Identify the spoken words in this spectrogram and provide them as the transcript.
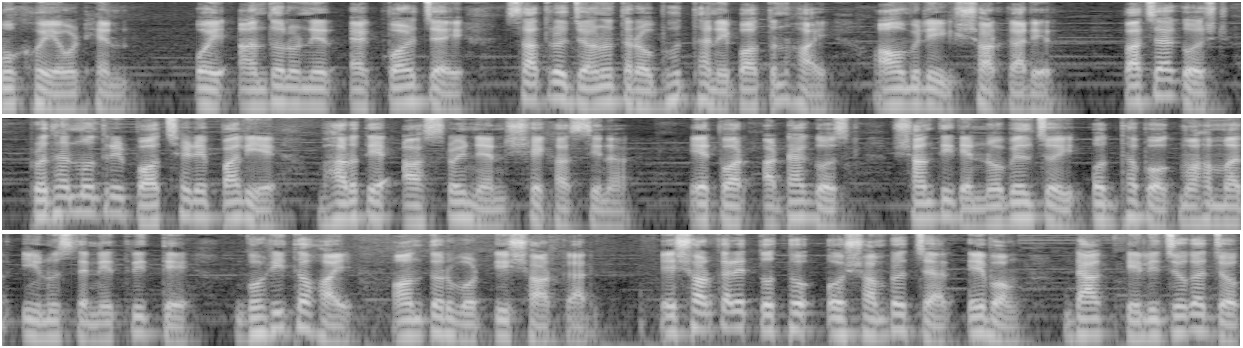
মুখ হয়ে ওঠেন। ওই আন্দোলনের এক পর্যায়ে ছাত্র জনতার অভ্যুত্থানে পতন হয় আওয়ামী লীগ সরকারের। পাঁচ আগস্ট প্রধানমন্ত্রীর পদ ছেড়ে পালিয়ে ভারতে আশ্রয় নেন শেখ হাসিনা। এরপর আট আগস্ট শান্তিতে নোবেলজয়ী অধ্যাপক মোহাম্মদ ইউনুসের নেতৃত্বে গঠিত হয় অন্তর্বর্তী সরকার। এ সরকারের তথ্য ও সম্প্রচার এবং ডাক টেলিযোগাযোগ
